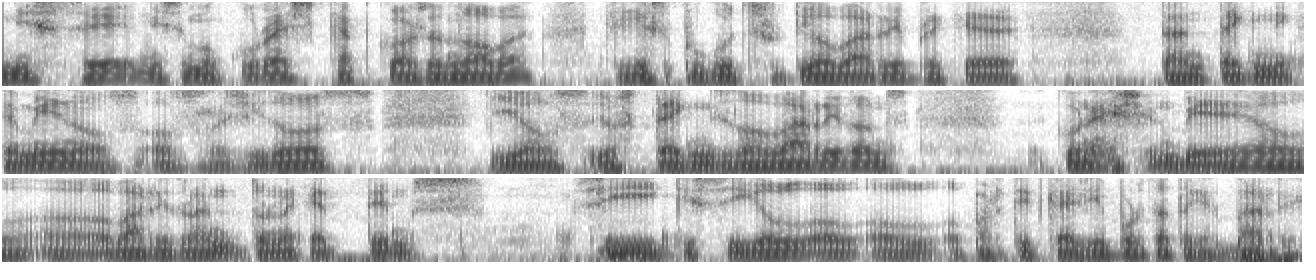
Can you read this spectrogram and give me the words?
ni sé ni se m'ocorreix cap cosa nova que hagués pogut sortir al barri perquè tant tècnicament els, els regidors i els, i els tècnics del barri doncs coneixen bé el, el barri durant, durant aquest temps sigui qui sigui el, el, el partit que hagi portat aquest barri.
